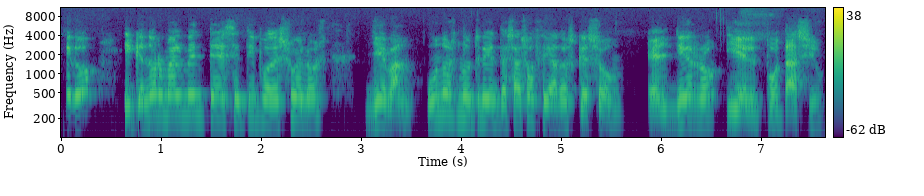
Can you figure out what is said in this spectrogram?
ácido y que normalmente ese tipo de suelos llevan unos nutrientes asociados que son el hierro y el potasio.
